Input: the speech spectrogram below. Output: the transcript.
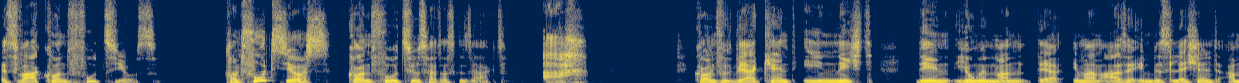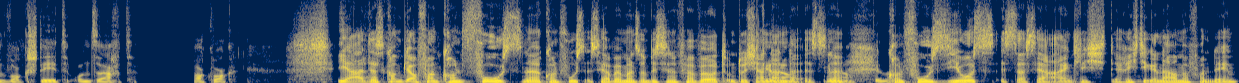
es war Konfuzius. Konfuzius. Konfuzius hat das gesagt. Ach, Konfu Wer kennt ihn nicht? Den jungen Mann, der immer am Asia-Imbiss lächelnd am Wok steht und sagt, Wok, Wok. Ja, das kommt ja auch von konfus. Ne? Konfus ist ja, wenn man so ein bisschen verwirrt und durcheinander ist. Ne? Genau, genau, Konfusius ist das ja eigentlich der richtige Name von dem.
